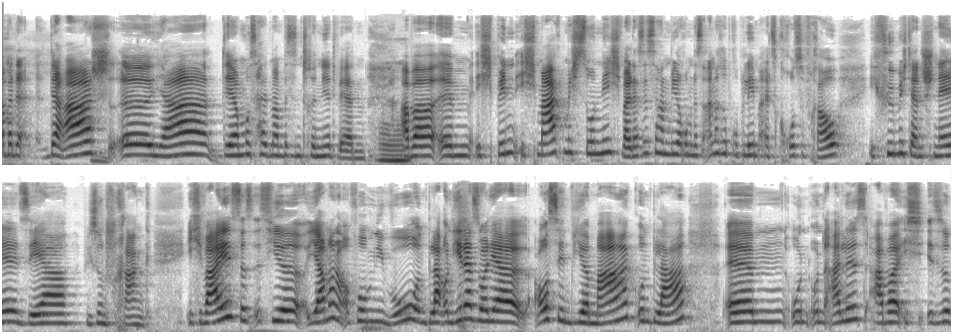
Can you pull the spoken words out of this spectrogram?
aber der, der Arsch, äh, ja, der muss halt mal ein bisschen trainiert werden. Aber ähm, ich bin, ich mag mich so nicht, weil das ist dann wiederum das andere Problem als große Frau. Ich fühle mich dann schnell sehr wie so ein Schrank. Ich weiß, das ist hier Jammern auf hohem Niveau und bla. Und jeder soll ja aussehen, wie er mag und bla. Ähm, und, und alles. Aber ich, so,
